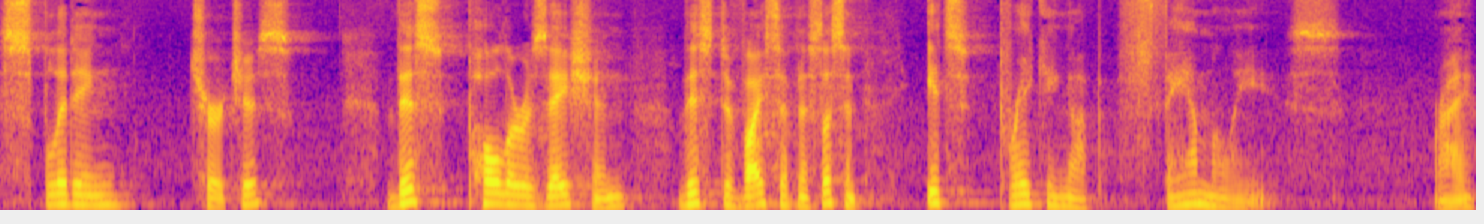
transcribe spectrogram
splitting churches. This polarization, this divisiveness, listen, it's breaking up families, right?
